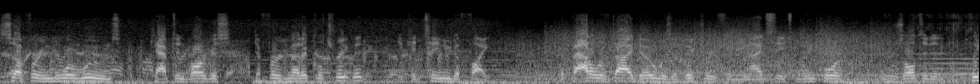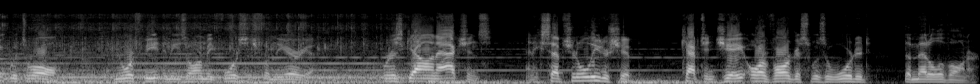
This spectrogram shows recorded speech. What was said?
Suffering more wounds, Captain Vargas deferred medical treatment and continued to fight. The Battle of Dai Do was a victory for the United States Marine Corps and resulted in a complete withdrawal of North Vietnamese Army forces from the area. For his gallant actions and exceptional leadership, Captain J.R. Vargas was awarded the Medal of Honor.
